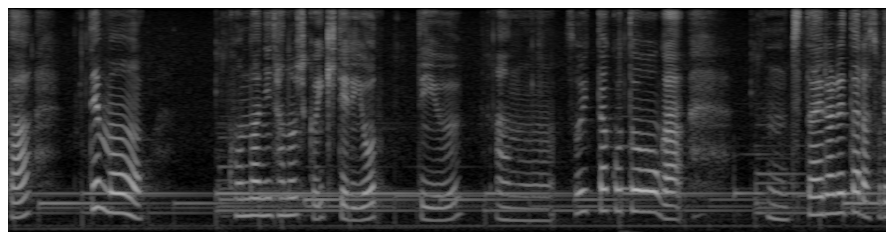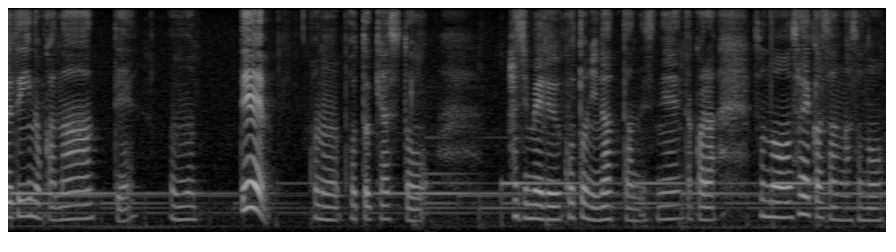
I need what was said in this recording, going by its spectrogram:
た。でもこんなに楽しく生きてるよっていうあのそういったことが、うん、伝えられたらそれでいいのかなって思ってこのポッドキャストを始めることになったんですね。だからそのさやかさんがその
